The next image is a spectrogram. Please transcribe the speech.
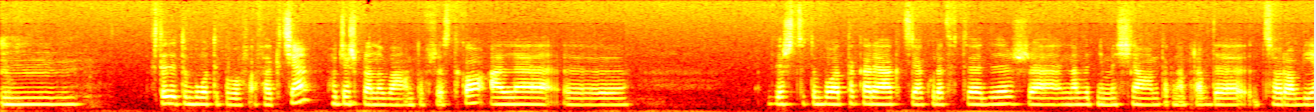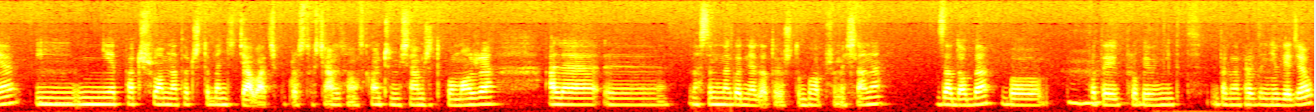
mm, wtedy to było typowo w afekcie, chociaż planowałam to wszystko, ale y, wiesz co, to była taka reakcja akurat wtedy, że nawet nie myślałam tak naprawdę, co robię i mm. nie patrzyłam na to, czy to będzie działać. Po prostu chciałam to skończyć, myślałam, że to pomoże, ale y, następnego dnia za to już to było przemyślane za dobę, bo mhm. po tej próbie nikt tak naprawdę nie wiedział.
